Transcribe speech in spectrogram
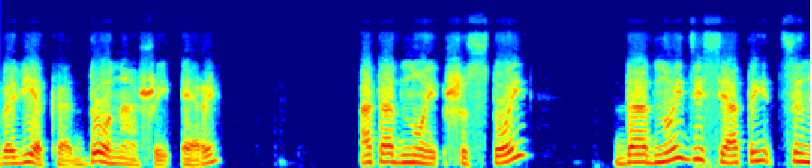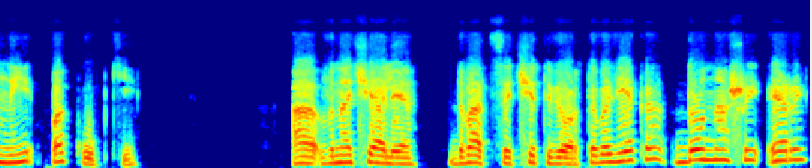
века до нашей эры от 1 шестой до одной десятой цены покупки. А в начале 24 века до нашей эры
